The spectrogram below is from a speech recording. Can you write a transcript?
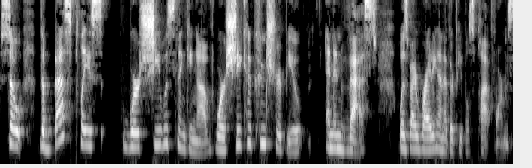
So the best place where she was thinking of where she could contribute and invest was by writing on other people's platforms.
